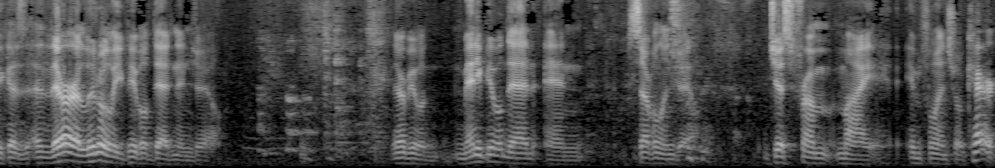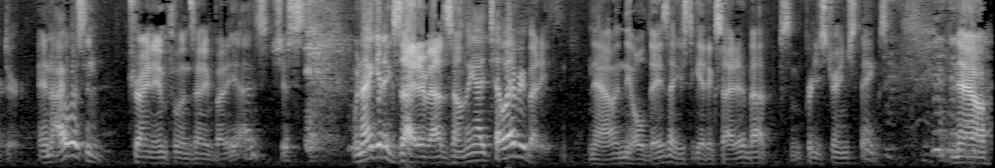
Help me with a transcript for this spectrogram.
because there are literally people dead and in jail. There are people, many people dead, and several in jail, just from my influential character. And I wasn't trying to influence anybody. I was just when I get excited about something, I tell everybody. Now, in the old days, I used to get excited about some pretty strange things. Now.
